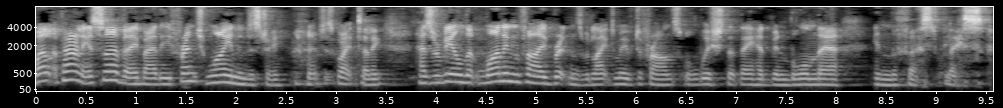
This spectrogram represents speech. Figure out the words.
Well, apparently a survey by the French wine industry, which is quite telling, has revealed that one in five Britons would like to move to France or wish that they had been born there in the first place.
